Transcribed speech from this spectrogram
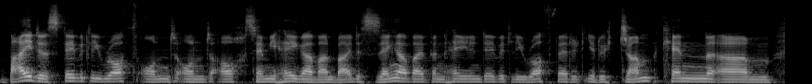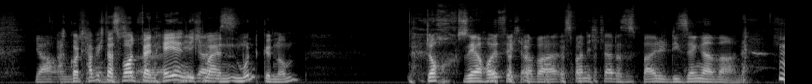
beides, David Lee Roth und, und auch Sammy Hagar waren beides Sänger bei Van Halen. David Lee Roth werdet ihr durch Jump kennen. Ähm, ja, Ach Gott, habe ich das Wort Van Halen nicht mal in den Mund genommen? Doch, sehr häufig, aber es war nicht klar, dass es beide die Sänger waren.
